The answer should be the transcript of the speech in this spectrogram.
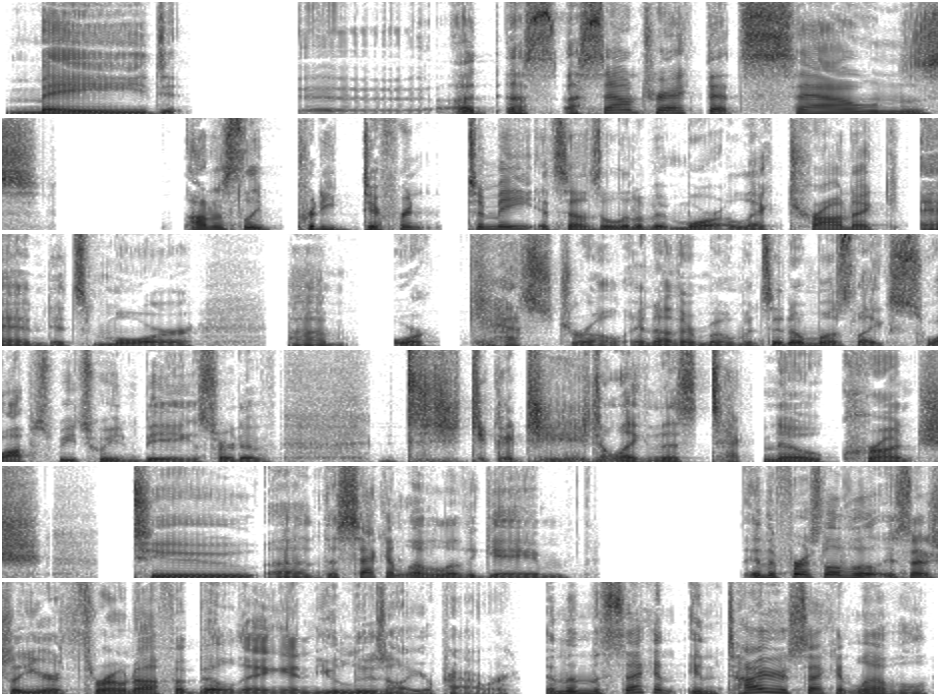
made uh, a, a a soundtrack that sounds honestly pretty different to me. It sounds a little bit more electronic and it's more um, orchestral in other moments. It almost like swaps between being sort of like this techno crunch to uh, the second level of the game in the first level, essentially you're thrown off a building and you lose all your power. And then the second entire second level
